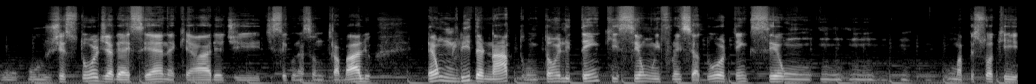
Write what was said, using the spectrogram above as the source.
O, o gestor de HSE, né, que é a área de, de segurança no trabalho, é um líder nato, então ele tem que ser um influenciador, tem que ser um, um, um, uma pessoa que,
